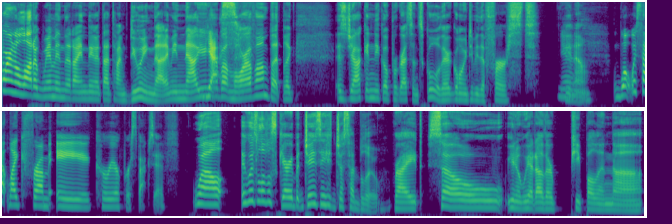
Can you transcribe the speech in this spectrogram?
weren't a lot of women that I knew at that time doing that. I mean, now you hear Yes. about more of them, but like as Jack and Nico progress in school, they're going to be the first, Yeah. you know. What was that like from a career perspective? Well, it was a little scary, but Jay Z had just had Blue, right? So you know, we had other people in the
